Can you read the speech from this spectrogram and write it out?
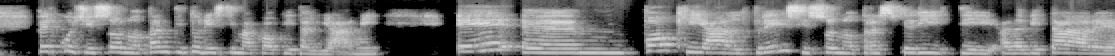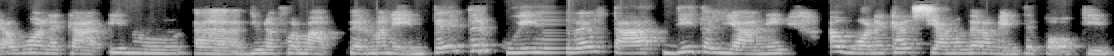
per cui ci sono tanti turisti ma pochi italiani e ehm, pochi altri si sono trasferiti ad abitare a Wanaka in un, uh, di una forma permanente, per cui in realtà di italiani a Wanaka siamo veramente pochi.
